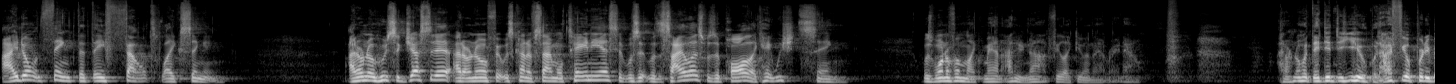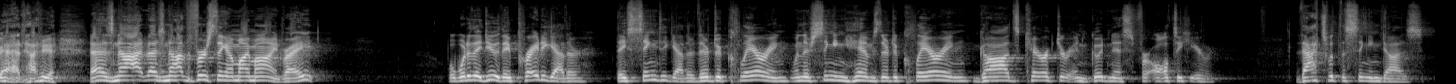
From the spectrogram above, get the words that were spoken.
I don't think that they felt like singing. I don't know who suggested it. I don't know if it was kind of simultaneous. It Was it was Silas? Was it Paul? Like, hey, we should sing. Was one of them like, man, I do not feel like doing that right now. I don't know what they did to you, but I feel pretty bad. that, is not, that is not the first thing on my mind, right? But what do they do? They pray together, they sing together. They're declaring, when they're singing hymns, they're declaring God's character and goodness for all to hear. That's what the singing does.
